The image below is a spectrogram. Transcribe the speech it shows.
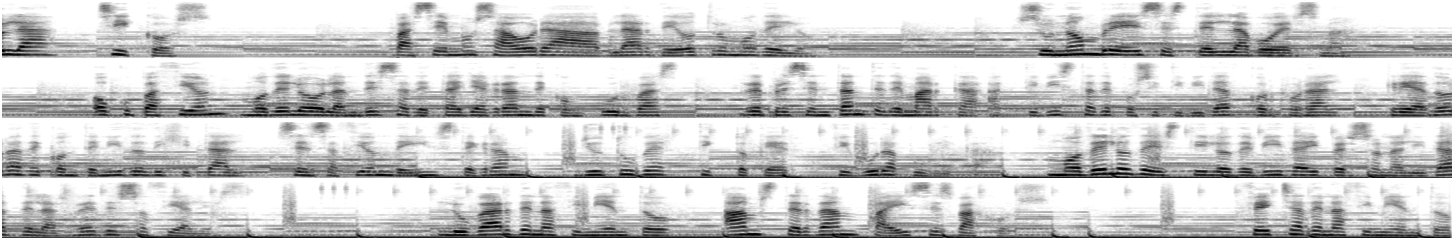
Hola, chicos. Pasemos ahora a hablar de otro modelo. Su nombre es Stella Boersma. Ocupación, modelo holandesa de talla grande con curvas, representante de marca, activista de positividad corporal, creadora de contenido digital, sensación de Instagram, youtuber, tiktoker, figura pública. Modelo de estilo de vida y personalidad de las redes sociales. Lugar de nacimiento, Ámsterdam, Países Bajos. Fecha de nacimiento,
